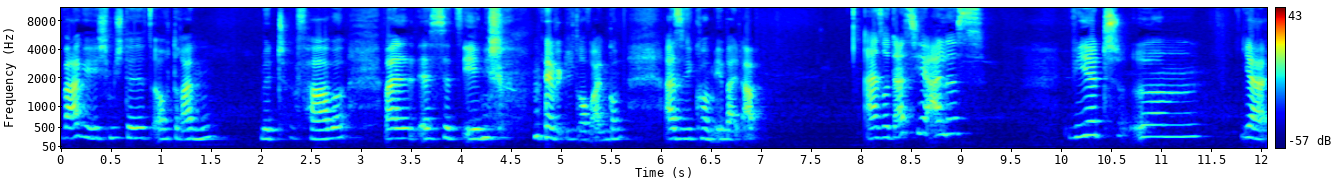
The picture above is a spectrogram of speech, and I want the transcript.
wage ich mich da jetzt auch dran mit Farbe, weil es jetzt eh nicht mehr wirklich drauf ankommt. Also die kommen eh bald ab. Also das hier alles wird ähm, ja,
